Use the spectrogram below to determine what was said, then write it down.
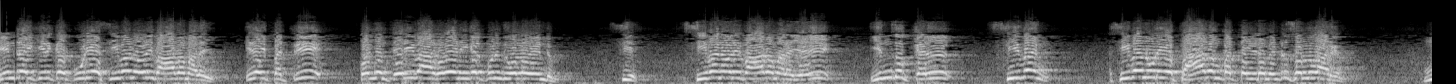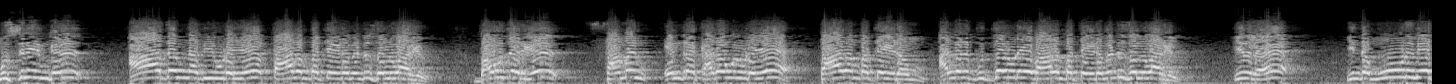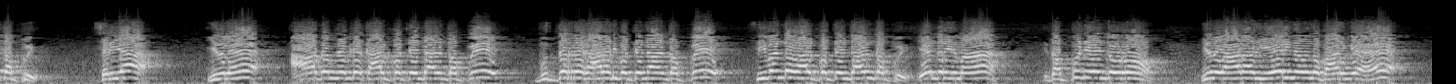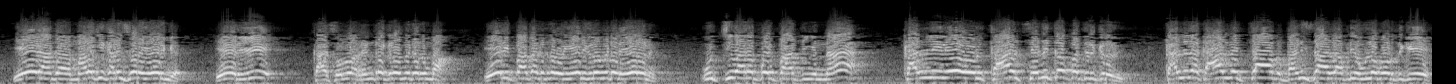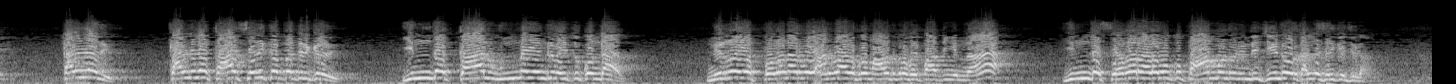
இன்றைக்கு இருக்கக்கூடிய சிவனொளி வாதமலை இதை பற்றி கொஞ்சம் தெளிவாகவே நீங்கள் புரிந்து கொள்ள வேண்டும். சி- சிவனொளி பாதமலையை இந்துக்கள் சிவன் சிவனுடைய பாதம் பட்ட இடம் என்று சொல்லுவார்கள். முஸ்லிம்கள் ஆதம் நபியுடைய பாதம் பட்ட இடம் என்று சொல்லுவார்கள். பௌத்தர்கள் சமன் என்ற கடவுளுடைய பாதம் பட்ட இடம் அல்லது புத்தருடைய பாதம் பட்ட இடம் என்று சொல்லுவார்கள். இதுல இந்த மூணுமே தப்பு. சரியா? இதுல ஆதம் நபிட கால்பத்து என்றாலும் தப்பு புத்தர காலடி பட்டு என்றாலும் தப்பு சிவண்ட கால்பட்டு என்றாலும் தப்பு. ஏன் தெரியுமா? இது தப்புன்னு ஏன் சொல்றோம்? இதுல யாராவது ஏறினவங்க பாருங்க. ஏறி அந்த மலைக்கு கடைசி வரை ஏறுங்க. ஏறி சொல்லுவோம் ரெண்டரை கிலோமீட்டருமா ஏறி பார்த்தா கிட்ட ஒரு ஏழு கிலோமீட்டர் ஏறணும். உச்சி வர போய் பாத்தீங்கன்னா கல்லிலே ஒரு கால் செதுக்கப்பட்டிருக்கிறது. கல்லுல கால் வச்சா பனிசாது அப்படியே உள்ள போறதுக்கு. கல்லது. கல்லுல கால் செதுக்கப்பட்டிருக்கிறது. இந்த கால் உண்மை என்று வைத்துக் கொண்டால் நிறைய புலனர்வை அனுராதபுரம் மாவட்டத்தில் போய் பார்த்தீங்கன்னா இந்த செவர் அளவுக்கு பாம்பு ஒன்று நின்றுச்சின்னு ஒரு கல்லை செதுக்கி வச்சிருக்கான்.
